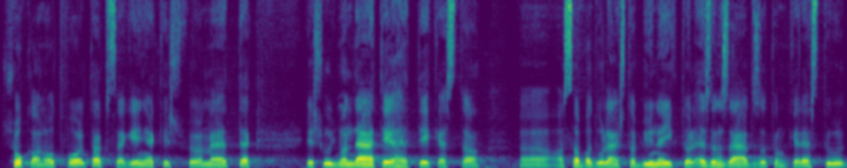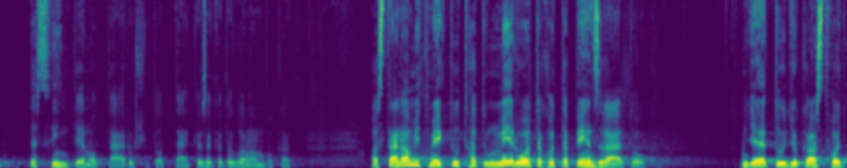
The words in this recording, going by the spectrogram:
Sokan ott voltak, szegények is, fölmehettek, és úgymond átélhették ezt a, a, a szabadulást a bűneiktől ezen az áldozaton keresztül, de szintén ott árusították ezeket a galambokat. Aztán amit még tudhatunk, miért voltak ott a pénzváltók? Ugye tudjuk azt, hogy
